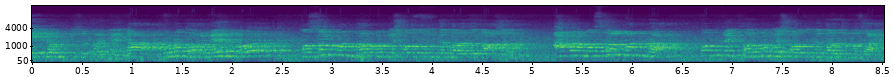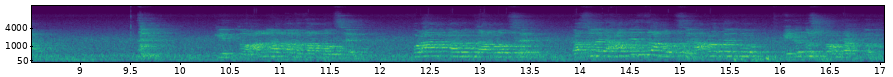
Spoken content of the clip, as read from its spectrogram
এইরকম কিছু করে না, কোনো ধর্মের লোক মুসলমান ধর্মকে সহযোগিতা করার জন্য আসে না। আমরা মুসলমানরা প্রত্যেক ধর্মকে সহযোগিতা করার জন্য কিন্তু আল্লাহ তারা যা বলছেন, কোরআন কারণ যা বলছেন, রাসুলের হাদিস যা বলছেন, আমরা দেখব এটা তো স্মরণ রাখতে হবে।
